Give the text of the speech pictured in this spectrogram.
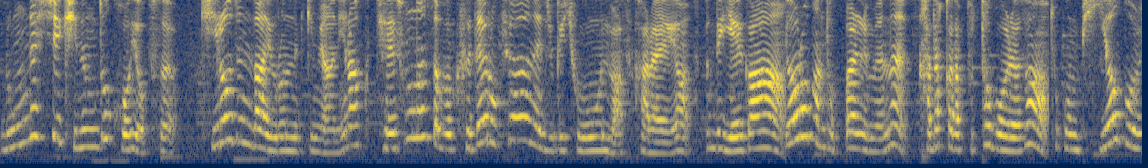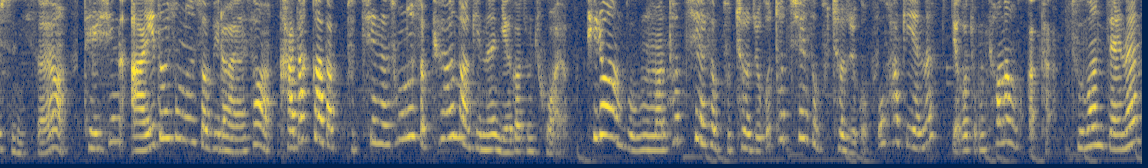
long lash 기능도 거의 없어요. 길어진다 이런 느낌이 아니라 제 속눈썹을 그대로 표현해주기 좋은 마스카라예요. 근데 얘가 여러 번 덧바르면 은 가닥가닥 붙어버려서 조금 비어 보일 수는 있어요. 대신 아이돌 속눈썹 이라 해서 가닥가닥 붙이는 속눈썹 표현하기는 얘가 좀 좋아요. 필요한 부분만 터치해서 붙여주고 터치해서 붙여주고 하기에는 얘가 조금 편한 것 같아요. 두 번째는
